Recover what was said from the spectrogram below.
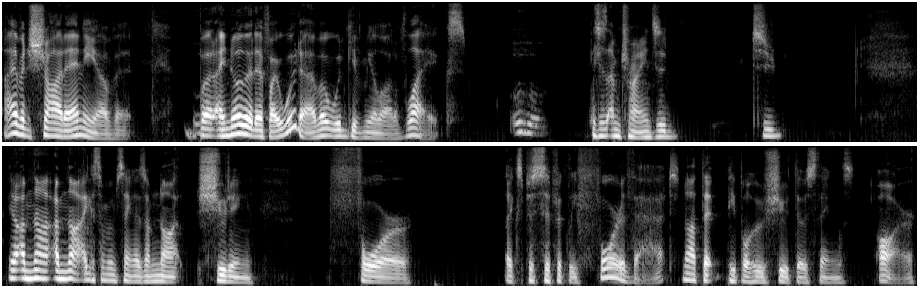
I haven't shot any of it, but I know that if I would have, it would give me a lot of likes. Mhm. It's just I'm trying to to you know, I'm not. I'm not. I guess what I'm saying is I'm not shooting for like specifically for that. Not that people who shoot those things are,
